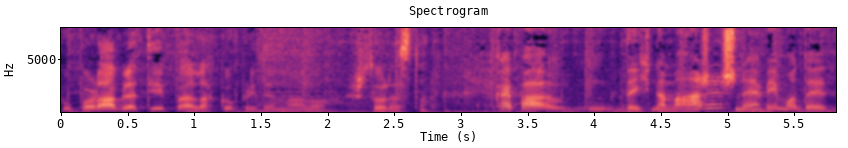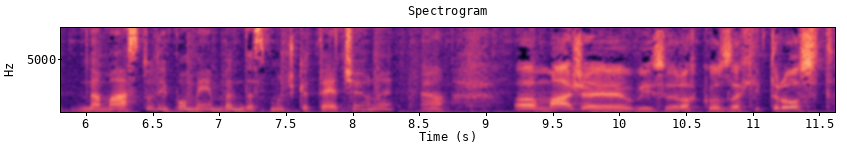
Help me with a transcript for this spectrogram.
uporabljati pa lahko pride malo štorasto. Kaj pa, da jih namažeš, ne? vemo, da je namaz tudi pomemben, da smočke tečejo. Ja. Uh, maže je v bistvu lahko za hitrost,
